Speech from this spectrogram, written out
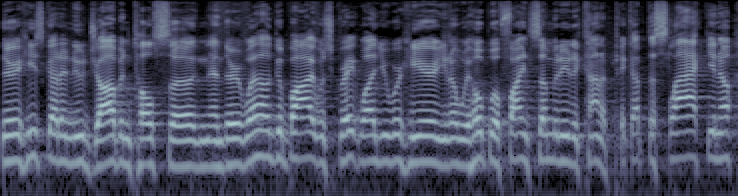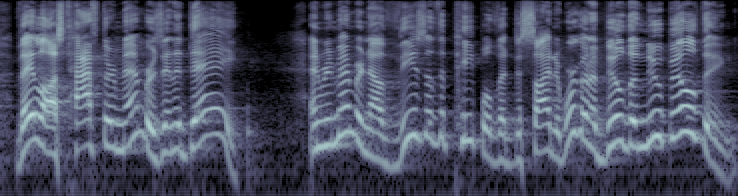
he's got a new job in Tulsa and they're, well, goodbye, it was great while you were here. You know, we hope we'll find somebody to kind of pick up the slack. You know. They lost half their members in a day. And remember now, these are the people that decided we're going to build a new building.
